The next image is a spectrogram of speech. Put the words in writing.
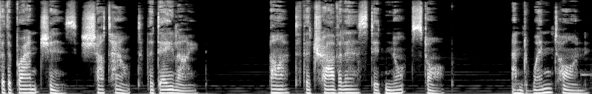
for the branches shut out the daylight. But the travellers did not stop and went on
